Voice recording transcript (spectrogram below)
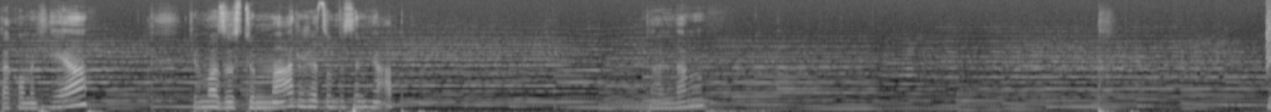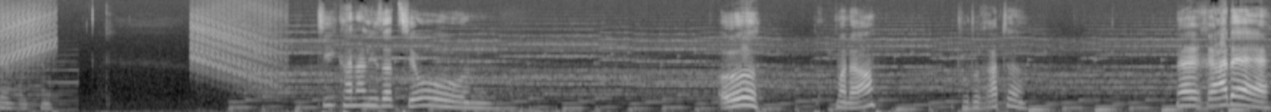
Da komme ich her. Gehen wir mal systematisch jetzt so ein bisschen hier ab. Da lang. Hier hin. Die Kanalisation. Oh, mal da. Du Ratte. Eine Ratte.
